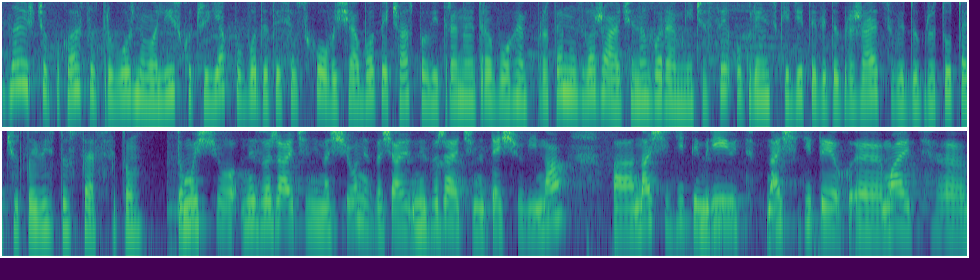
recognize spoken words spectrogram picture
Знаю, що покласти в тривожну валізку чи як поводитися в сховищі або під час повітряної тривоги. Проте, незважаючи на буремні часи, українські діти відображають свою доброту та чутливість до всесвіту. Тому що, незважаючи ні на що, незважаючи, на те, що війна, наші діти мріють, наші діти е, мають. е,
